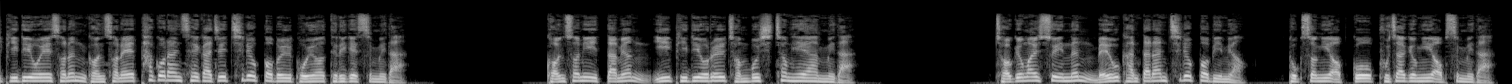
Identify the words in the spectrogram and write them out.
비디오에서는 건선의 탁월한 세 가지 치료법을 보여드리겠습니다. 건선이 있다면 이 비디오를 전부 시청해야 합니다. 적용할 수 있는 매우 간단한 치료법이며 독성이 없고 부작용이 없습니다.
